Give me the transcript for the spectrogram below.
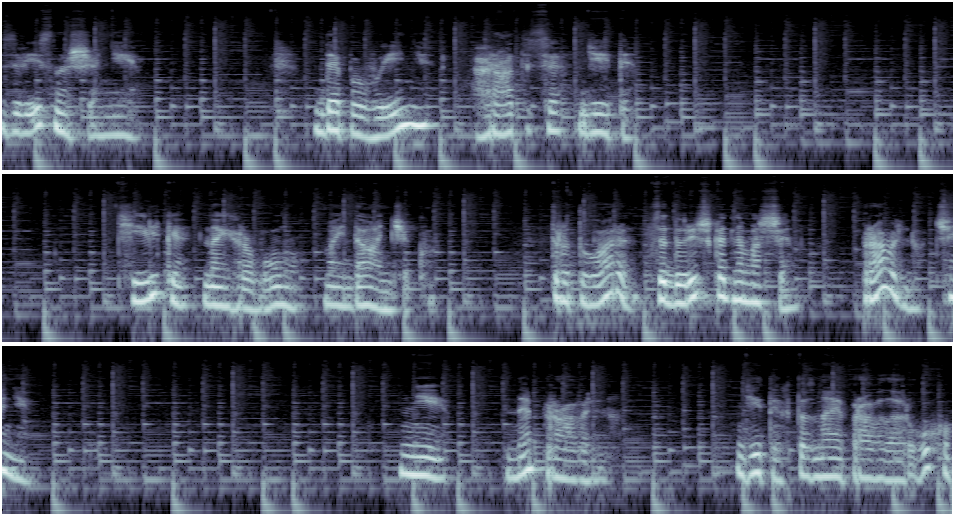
Звісно, що ні. Де повинні гратися діти? Тільки на ігровому майданчику. Тротуари це доріжка для машин. Правильно чи ні? Ні, неправильно. Діти, хто знає правила руху,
